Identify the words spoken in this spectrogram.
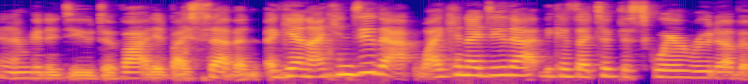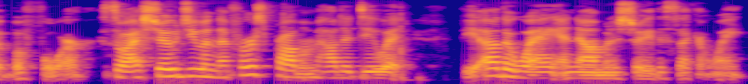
and I'm going to do divided by 7. Again, I can do that. Why can I do that? Because I took the square root of it before. So I showed you in the first problem how to do it the other way, and now I'm going to show you the second way.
